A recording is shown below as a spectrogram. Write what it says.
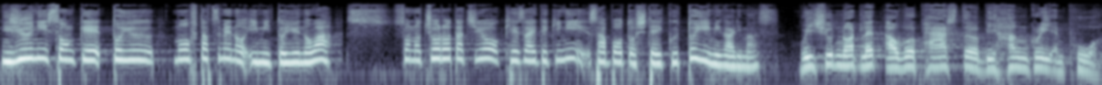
二重に尊敬というもう二つ目の意味というのは、その長老たちを経済的にサポートしていくという意味があります。We should not let our pastor be hungry and poor.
